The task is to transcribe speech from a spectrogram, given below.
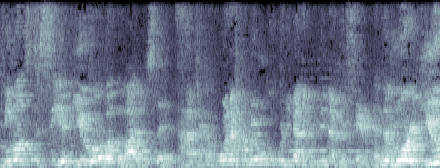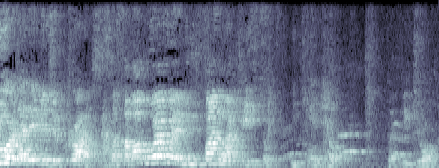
And he wants to see if you are what the Bible says. anataka kuona kama huko kulingana na Biblia inavyosema, And the more you are that image of na Christ, kwa sababu wewe ni mfano wa Kristo, he can't help but be drawn.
